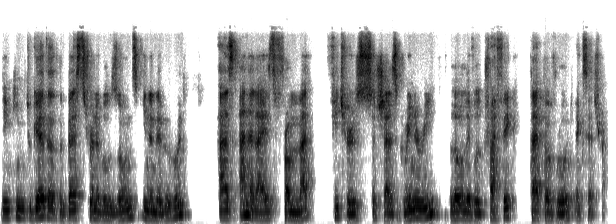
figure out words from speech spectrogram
linking together the best runnable zones in a neighborhood as analyzed from map features such as greenery, low-level traffic, type of road, etc.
